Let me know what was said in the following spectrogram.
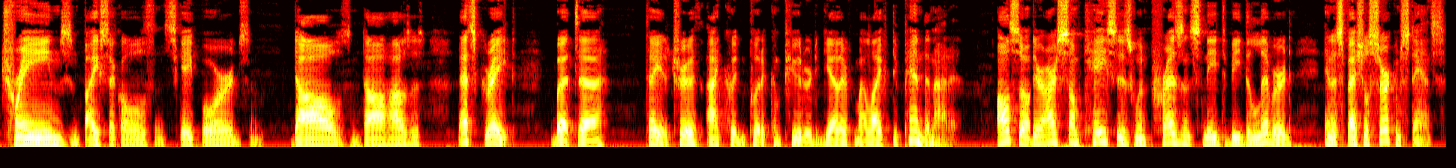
trains and bicycles and skateboards and dolls and doll houses, that's great. But uh, tell you the truth, I couldn't put a computer together if my life depended on it. Also, there are some cases when presents need to be delivered in a special circumstance.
